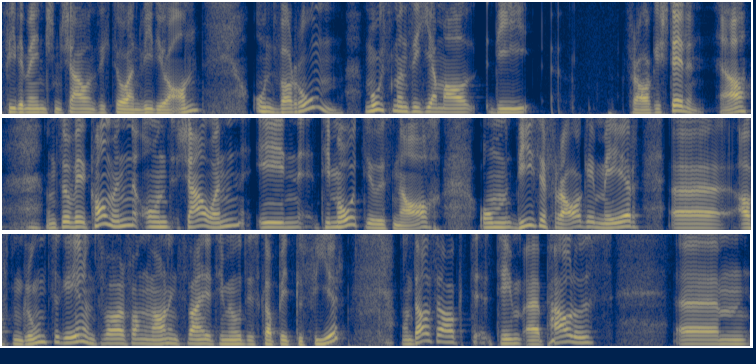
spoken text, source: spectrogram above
viele Menschen schauen sich so ein Video an. Und warum, muss man sich ja mal die Frage stellen. Ja? Und so wir kommen und schauen in Timotheus nach, um diese Frage mehr äh, auf den Grund zu gehen. Und zwar fangen wir an in 2 Timotheus Kapitel 4. Und da sagt Tim, äh, Paulus, ähm,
